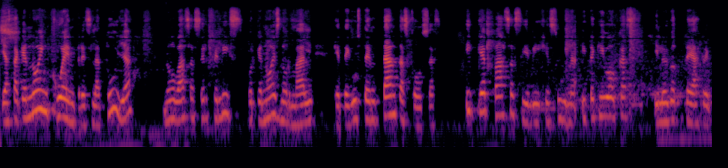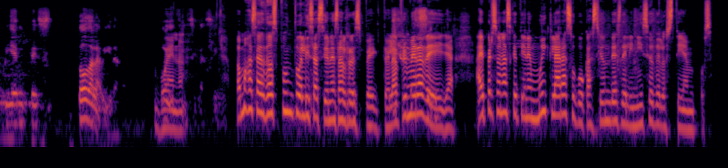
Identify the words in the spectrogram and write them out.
Y hasta que no encuentres la tuya, no vas a ser feliz, porque no es normal que te gusten tantas cosas. ¿Y qué pasa si eliges una y te equivocas y luego te arrepientes toda la vida? Bueno, Vamos a hacer dos puntualizaciones al respecto. La primera de ellas, hay personas que tienen muy clara su vocación desde el inicio de los tiempos.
